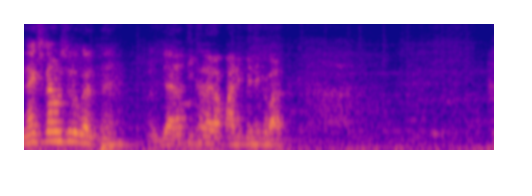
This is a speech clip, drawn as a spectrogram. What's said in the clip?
नेक्स्ट राउंड शुरू करते हैं। ज़्यादा तीखा लगा पानी पीने के बाद।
